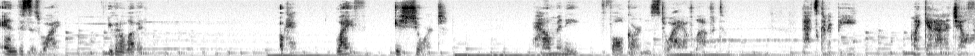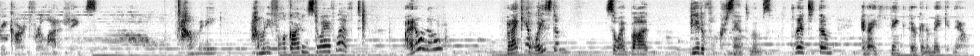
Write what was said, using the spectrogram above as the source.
And this is why. You're going to love it. Okay, life is short. How many fall gardens do I have left? That's going to be my get out of jail free card for a lot of things. How many how many fall gardens do I have left? I don't know, but I can't waste them. So I bought beautiful chrysanthemums, planted them, and I think they're going to make it now.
